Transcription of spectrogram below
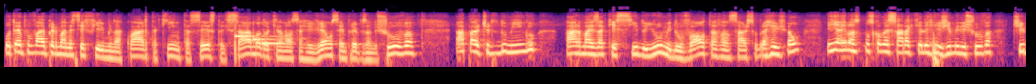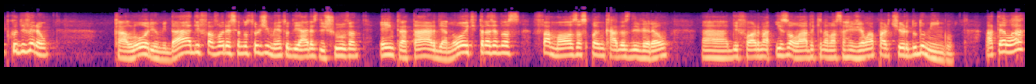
O tempo vai permanecer firme na quarta, quinta, sexta e sábado aqui na nossa região, sem previsão de chuva. A partir do domingo, ar mais aquecido e úmido volta a avançar sobre a região e aí nós vamos começar aquele regime de chuva típico de verão. Calor e umidade favorecendo o surgimento de áreas de chuva entre a tarde e a noite, trazendo as famosas pancadas de verão ah, de forma isolada aqui na nossa região a partir do domingo. Até lá,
